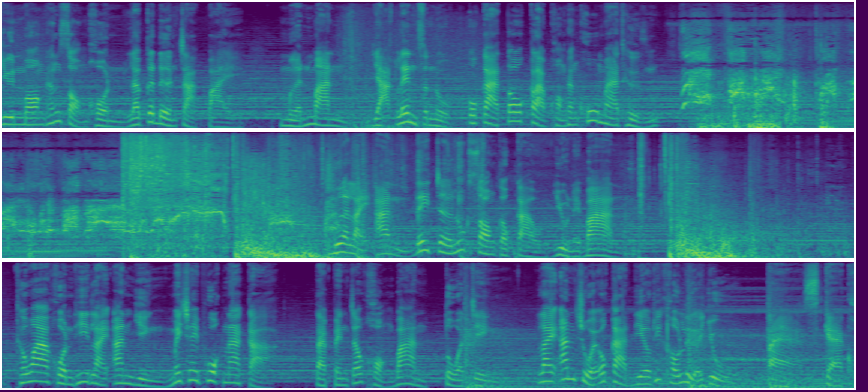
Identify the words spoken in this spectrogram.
ยืนมองทั้งสองคนแล้วก็เดินจากไป เหมือนมันอยากเล่นสนุก โอกาสโต้กลับของทั้งคู่มาถึง เมื่อไหลอันได้เจอลูกซองเก่าๆ อยู่ในบ้านทว่าคนที่ไลอันยิงไม่ใช่พวกหน้ากากแต่เป็นเจ้าของบ้านตัวจริง ไลอันฉวยโอกาสเดียวที่เขาเหลืออยู่ แต่สแกโค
